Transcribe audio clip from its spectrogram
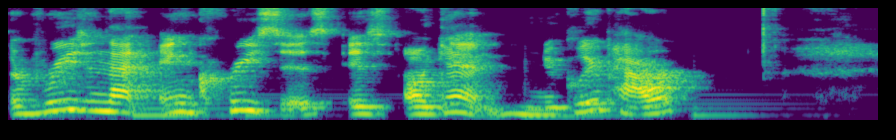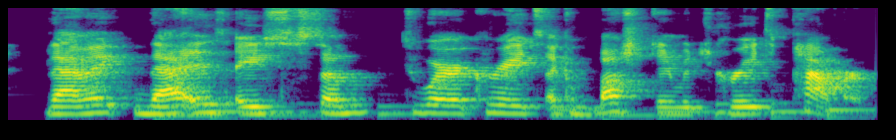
The reason that increases is again nuclear power. That make, that is a system to where it creates a combustion, which creates power.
